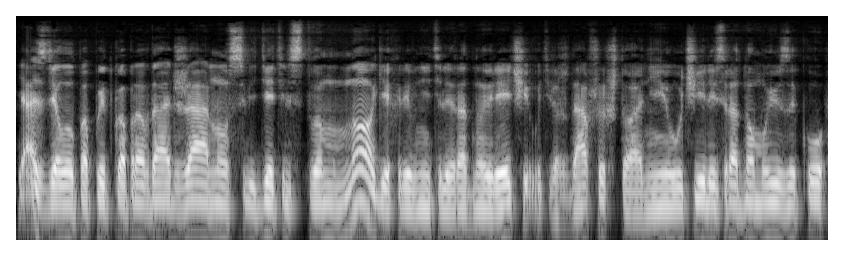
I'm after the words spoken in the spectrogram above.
Я сделал попытку оправдать Жанну свидетельством многих ревнителей родной речи, утверждавших, что они учились родному языку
